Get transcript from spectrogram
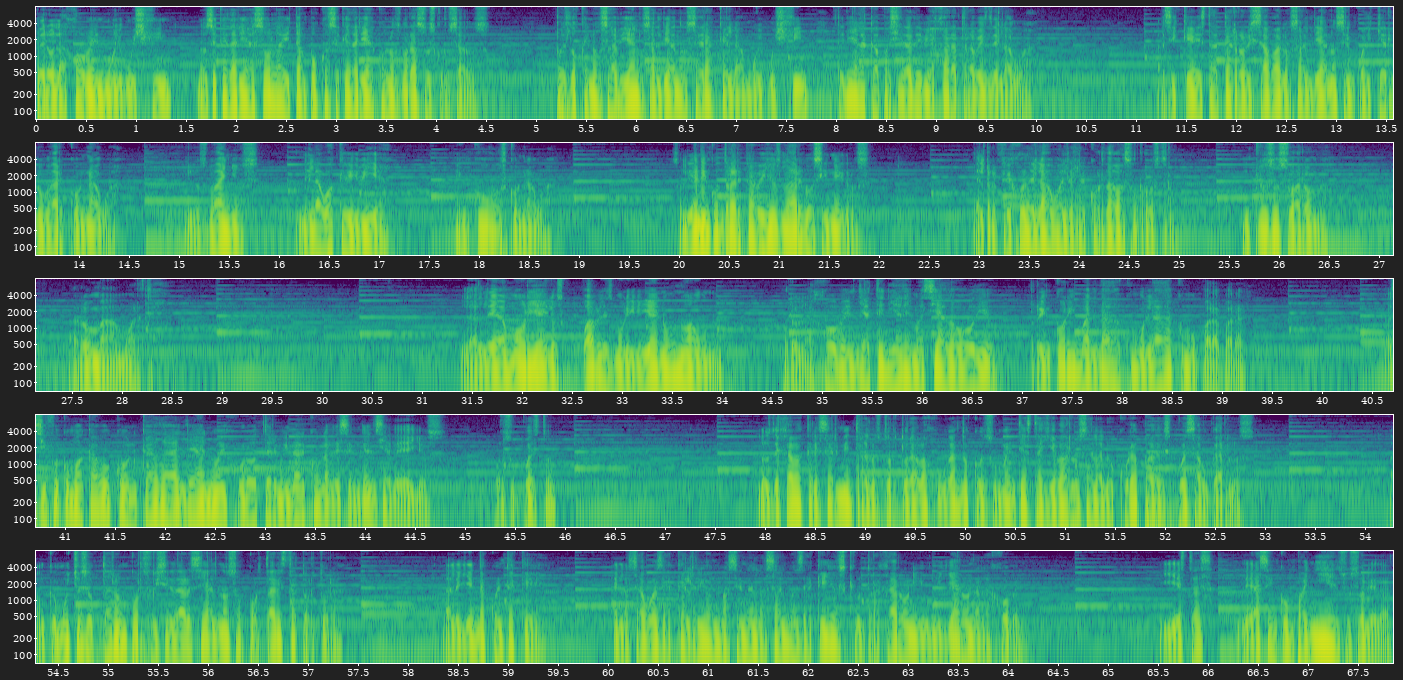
Pero la joven Mulwishkin no se quedaría sola y tampoco se quedaría con los brazos cruzados pues lo que no sabían los aldeanos era que la Mulwishkin tenía la capacidad de viajar a través del agua. Así que ésta aterrorizaba a los aldeanos en cualquier lugar con agua, en los baños, en el agua que vivía, en cubos con agua. Solían encontrar cabellos largos y negros. El reflejo del agua les recordaba su rostro, incluso su aroma. Aroma a muerte. La aldea moria y los culpables morirían uno a uno, pero la joven ya tenía demasiado odio, rencor y maldad acumulada como para parar. Así fue como acabó con cada aldeano y juró terminar con la descendencia de ellos. Por supuesto, los dejaba crecer mientras los torturaba jugando con su mente hasta llevarlos a la locura para después ahogarlos. Aunque muchos optaron por suicidarse al no soportar esta tortura. La leyenda cuenta que en las aguas de aquel río almacenan las almas de aquellos que ultrajaron y humillaron a la joven. Y éstas le hacen compañía en su soledad.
